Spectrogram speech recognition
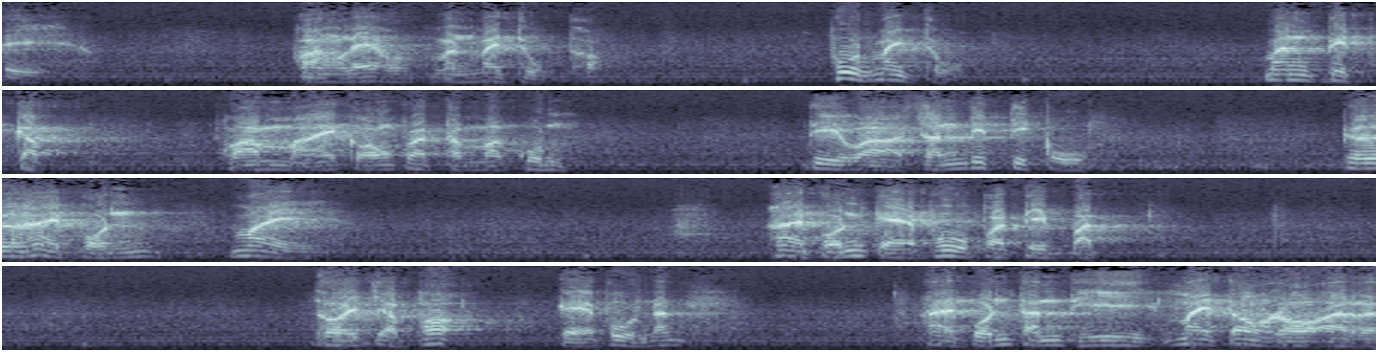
เอ ฟังแล้วมันไม่ถูกต้อง พูดไม่ถูก มันผิดกับความหมายของพระธรรมคุณ ที่ว่าสันติติโกคือให้ผลไม่ ให้ผลแก่ผู้ปฏิบัติ โดยเฉพาะแก่ผู้นั้น ให้ผลทันทีไม่ต้องรออะไร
